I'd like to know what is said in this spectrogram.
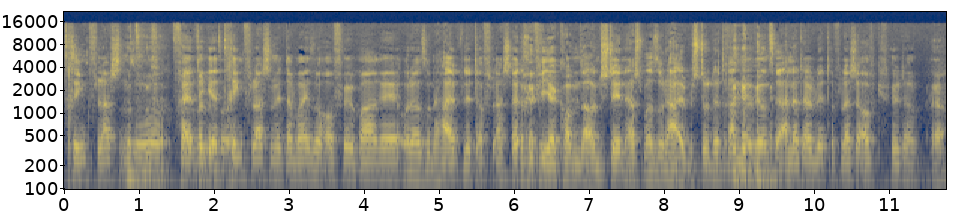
Trinkflaschen, so fertige. Trinkflaschen mit dabei, so auffüllbare oder so eine Halbliterflasche. Und wir kommen da und stehen erstmal so eine halbe Stunde dran, weil wir unsere anderthalb Liter Flasche aufgefüllt haben. Ja.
